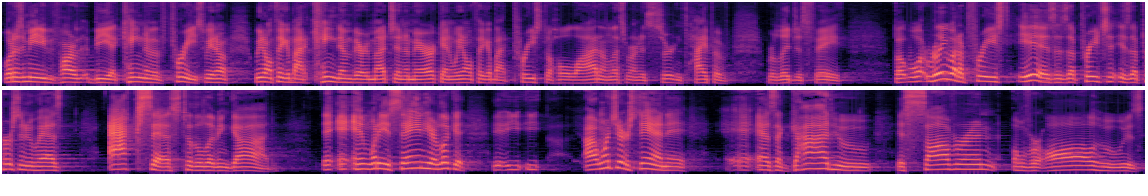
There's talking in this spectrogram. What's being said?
What does it mean to be part of be a kingdom of priests? We don't, we don't think about a kingdom very much in America, and we don't think about priest a whole lot unless we're in a certain type of religious faith. But what really what a priest is is a priest is a person who has access to the living God. And what he's saying here, look at, I want you to understand, as a God who is sovereign over all, who is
